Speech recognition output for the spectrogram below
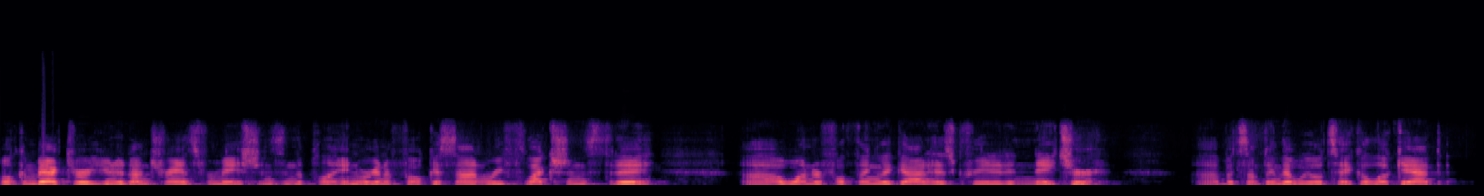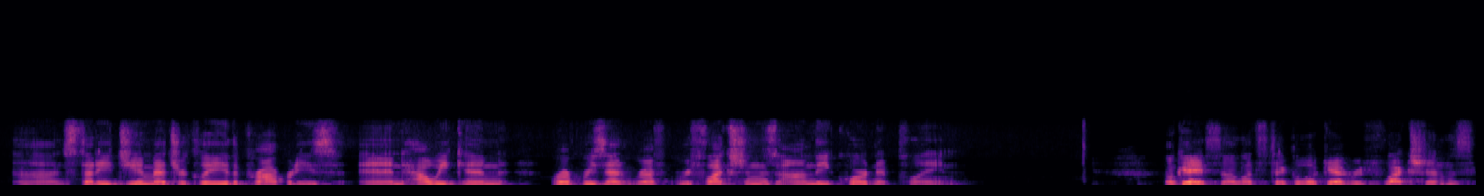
Welcome back to our unit on transformations in the plane. We're going to focus on reflections today, uh, a wonderful thing that God has created in nature, uh, but something that we will take a look at uh, and study geometrically, the properties, and how we can represent ref reflections on the coordinate plane. Okay, so let's take a look at reflections.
